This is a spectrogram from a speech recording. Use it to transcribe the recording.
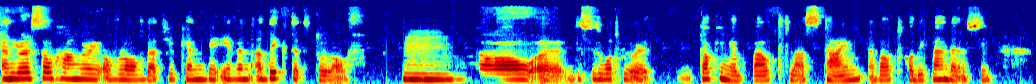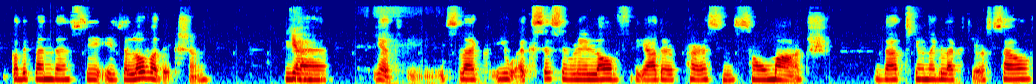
and you're so hungry of love that you can be even addicted to love. Mm. so uh, this is what we were talking about last time about codependency. Codependency is a love addiction. Yeah. Uh, yet it's like you excessively love the other person so much that you neglect yourself,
